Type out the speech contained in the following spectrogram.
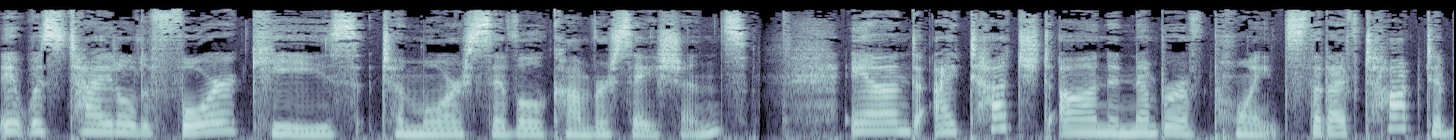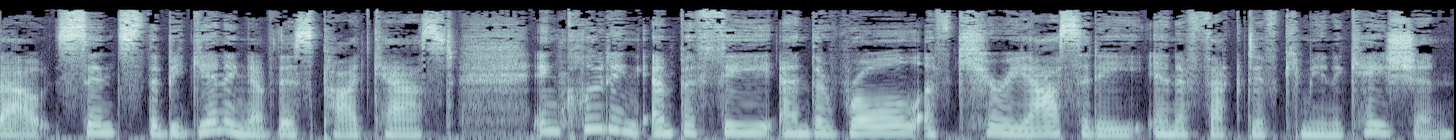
It was titled Four Keys to More Civil Conversations, and I touched on a number of points that I've talked about since the beginning of this podcast, including empathy and the role of curiosity in effective communication.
